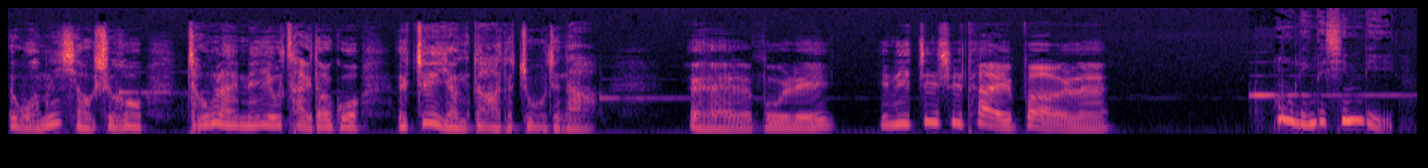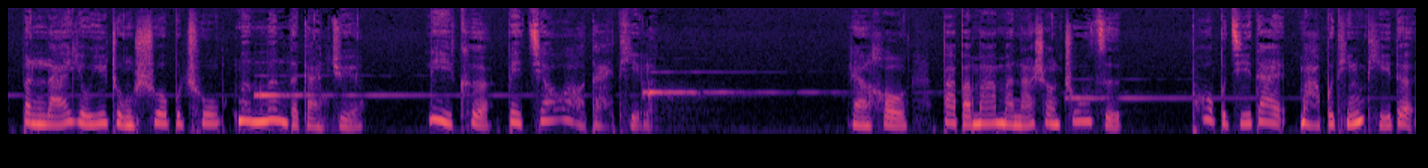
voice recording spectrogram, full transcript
我们小时候从来没有采到过这样大的珠子呢。呃，木林，你真是太棒了。木林的心里本来有一种说不出闷闷的感觉，立刻被骄傲代替了。然后爸爸妈妈拿上珠子，迫不及待、马不停蹄的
